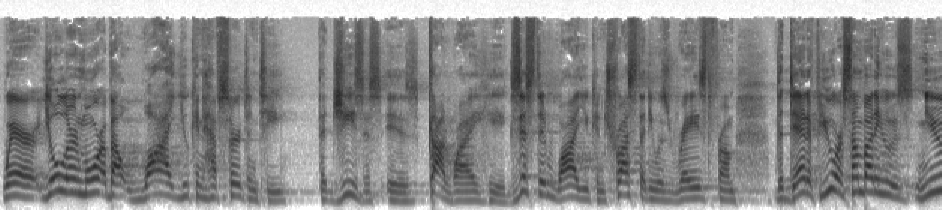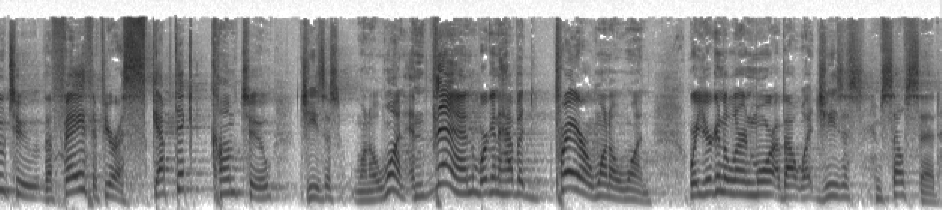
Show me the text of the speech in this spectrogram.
where you'll learn more about why you can have certainty that Jesus is God, why he existed, why you can trust that he was raised from the dead. If you are somebody who's new to the faith, if you're a skeptic, come to Jesus 101. And then we're going to have a prayer 101 where you're going to learn more about what Jesus himself said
